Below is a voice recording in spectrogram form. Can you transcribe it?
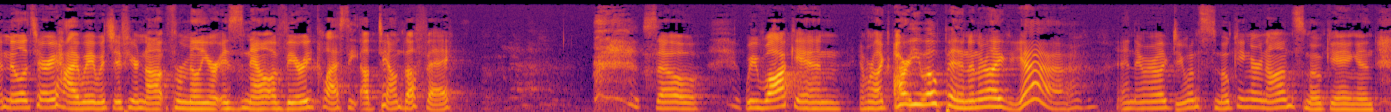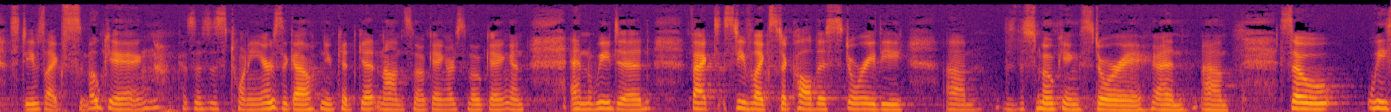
A military highway, which, if you're not familiar, is now a very classy uptown buffet. so we walk in and we're like, Are you open? And they're like, Yeah. And they were like, Do you want smoking or non smoking? And Steve's like, Smoking, because this is 20 years ago. You could get non smoking or smoking. And, and we did. In fact, Steve likes to call this story the, um, the smoking story. And um, so we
